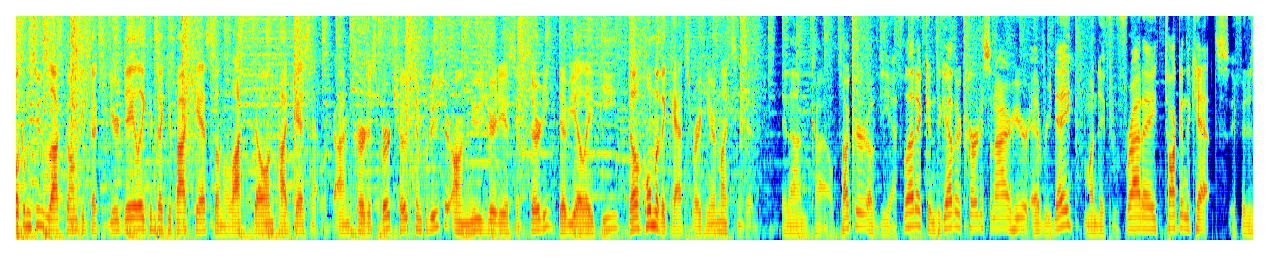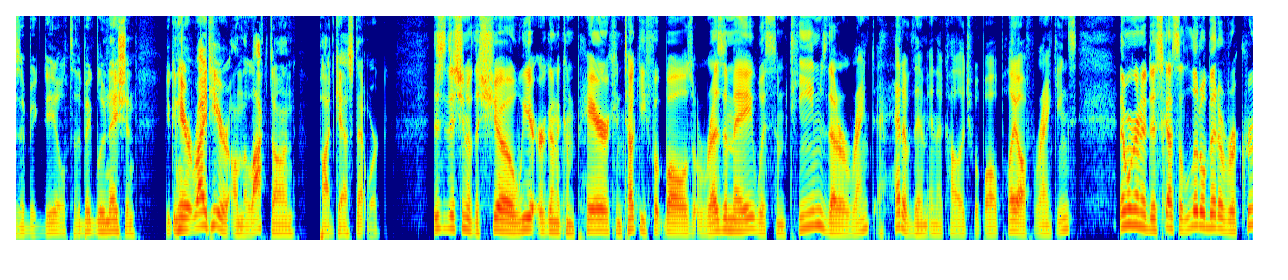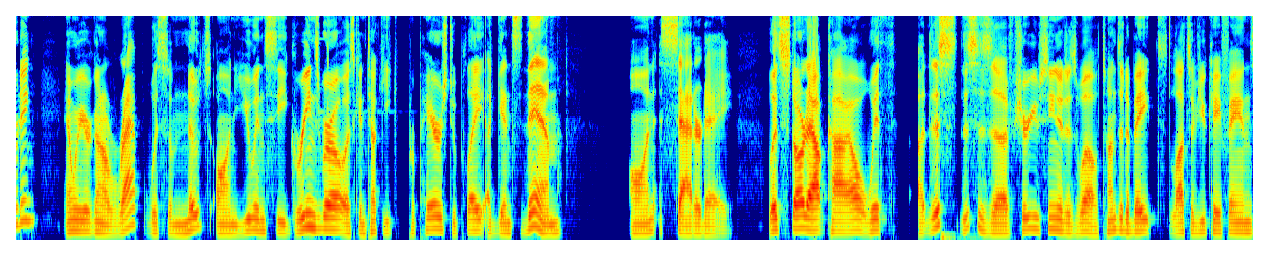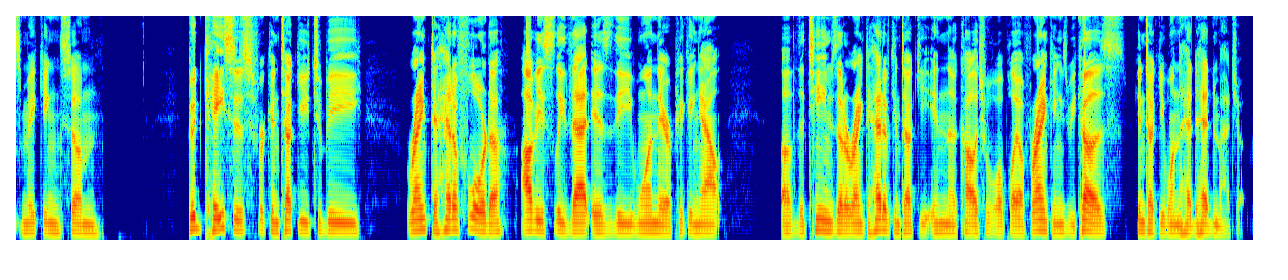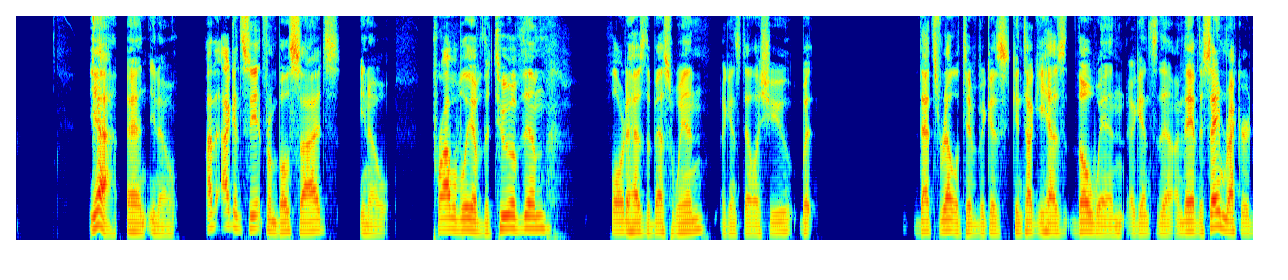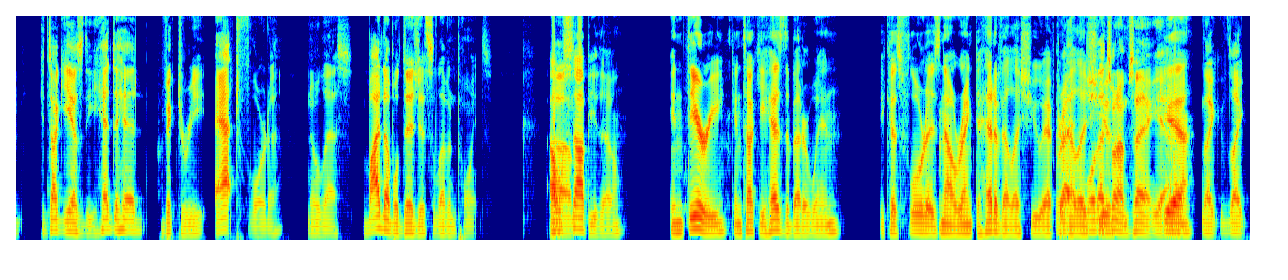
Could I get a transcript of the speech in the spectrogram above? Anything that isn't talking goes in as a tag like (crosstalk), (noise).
Welcome to Locked On Kentucky, your daily Kentucky podcast on the Locked On Podcast Network. I'm Curtis Burch, host and producer on News Radio 630, WLAP, the home of the Cats, right here in Lexington. And I'm Kyle Tucker of The Athletic, and together Curtis and I are here every day, Monday through Friday, talking the Cats. If it is a big deal to the Big Blue Nation, you can hear it right here on the Locked On Podcast Network. This edition of the show, we are going to compare Kentucky football's resume with some teams that are ranked ahead of them in the college football playoff rankings. Then we're going to discuss a little bit of recruiting, and we are going to wrap with some notes on UNC Greensboro as Kentucky prepares to play against them on Saturday. Let's start out, Kyle, with uh, this. This is, uh, sure you've seen it as well. Tons of debate. Lots of UK fans making some good cases for Kentucky to be ranked ahead of Florida. Obviously, that is the one they are picking out of the teams that are ranked ahead of Kentucky in the college football playoff rankings because Kentucky won the head-to-head matchup. Yeah, and you know, I, I can see it from both sides. You know, probably of the two of them, Florida has the best win against LSU, but that's relative because Kentucky has the win against them. I mean, they have the same record. Kentucky has the head-to-head victory at Florida, no less, by double digits, eleven points. I will um, stop you though in theory, Kentucky has the better win because Florida is now ranked ahead of LSU after right. LSU. Well, that's what I'm saying. Yeah. Yeah. Like like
